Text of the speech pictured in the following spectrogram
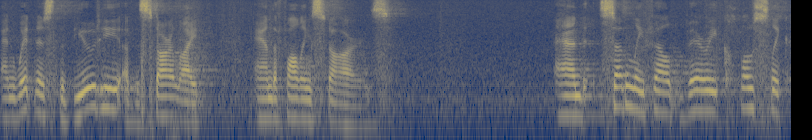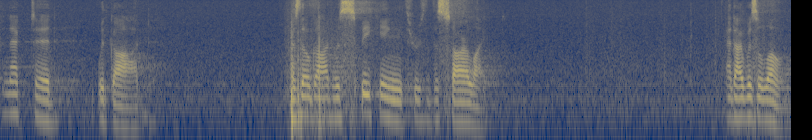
and witnessed the beauty of the starlight and the falling stars and suddenly felt very closely connected with God, as though God was speaking through the starlight. And I was alone,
